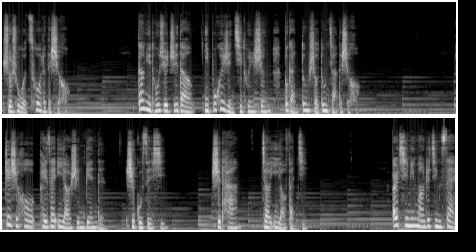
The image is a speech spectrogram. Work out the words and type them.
说出我错了的时候，当女同学知道你不会忍气吞声，不敢动手动脚的时候，这时候陪在易遥身边的是顾森西，是他。叫易遥反击，而齐明忙着竞赛，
